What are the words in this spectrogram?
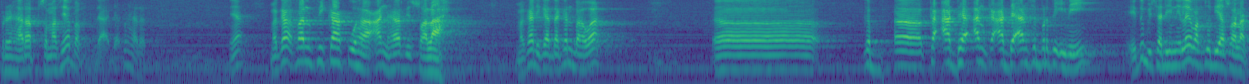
berharap sama siapa? Tidak ada berharap. Ya, maka fanfikakuha anha fi shalah. Maka dikatakan bahwa eh, eh, keadaan-keadaan seperti ini itu bisa dinilai waktu dia sholat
